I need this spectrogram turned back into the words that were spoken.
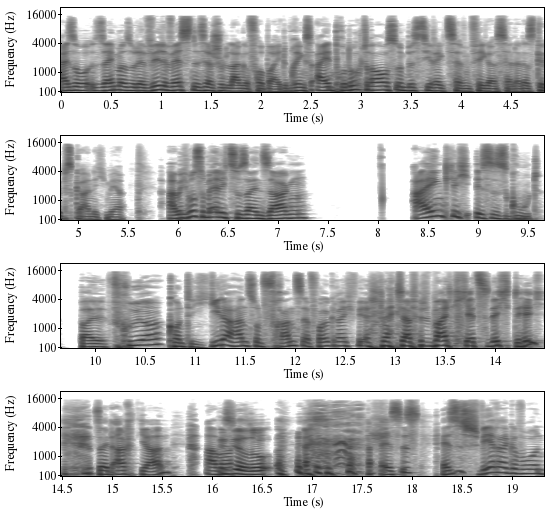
also sag ich mal so, der wilde Westen ist ja schon lange vorbei. Du bringst ein Produkt raus und bist direkt Seven-Figure-Seller. Das gibt's gar nicht mehr. Aber ich muss, um ehrlich zu sein, sagen, eigentlich ist es gut. Weil früher konnte jeder Hans und Franz erfolgreich werden. Nein, damit meine ich jetzt nicht dich, seit acht Jahren. Aber ist ja so. es, ist, es ist schwerer geworden,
